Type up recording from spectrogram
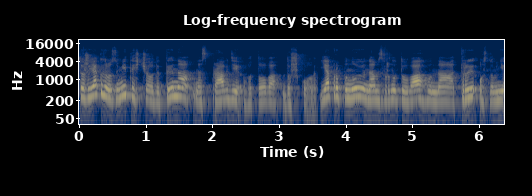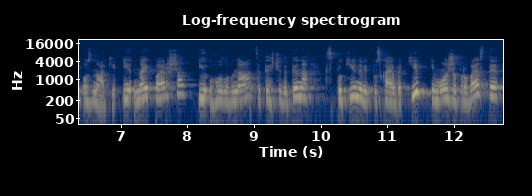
Тож, як зрозуміти, що дитина насправді готова до школи? Я пропоную нам звернути увагу на три основні ознаки. І найперша і головна це те, що дитина спокійно відпускає батьків і може провести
